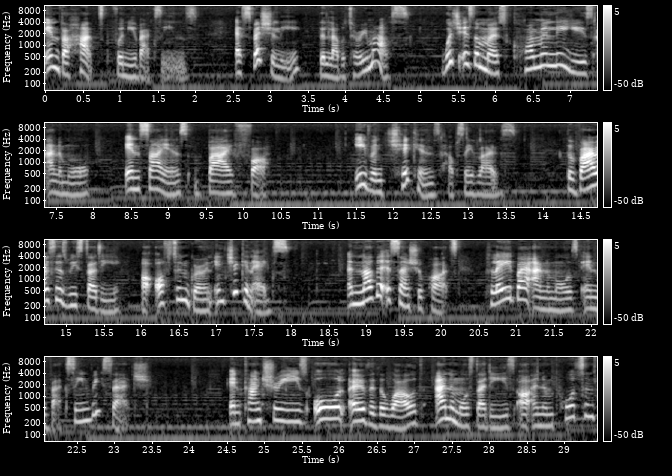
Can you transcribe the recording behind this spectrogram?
in the hunt for new vaccines, especially the laboratory mouse which is the most commonly used animal in science by far. Even chickens help save lives. The viruses we study are often grown in chicken eggs. Another essential part played by animals in vaccine research. In countries all over the world, animal studies are an important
